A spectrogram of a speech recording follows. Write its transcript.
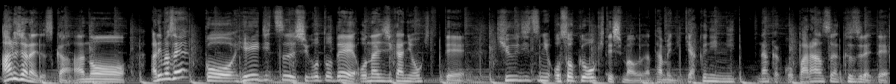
あるじゃないですか。あのー、ありません？こう平日仕事で同じ時間に起きてて休日に遅く起きてしまうがために逆にになんかこうバランスが崩れて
